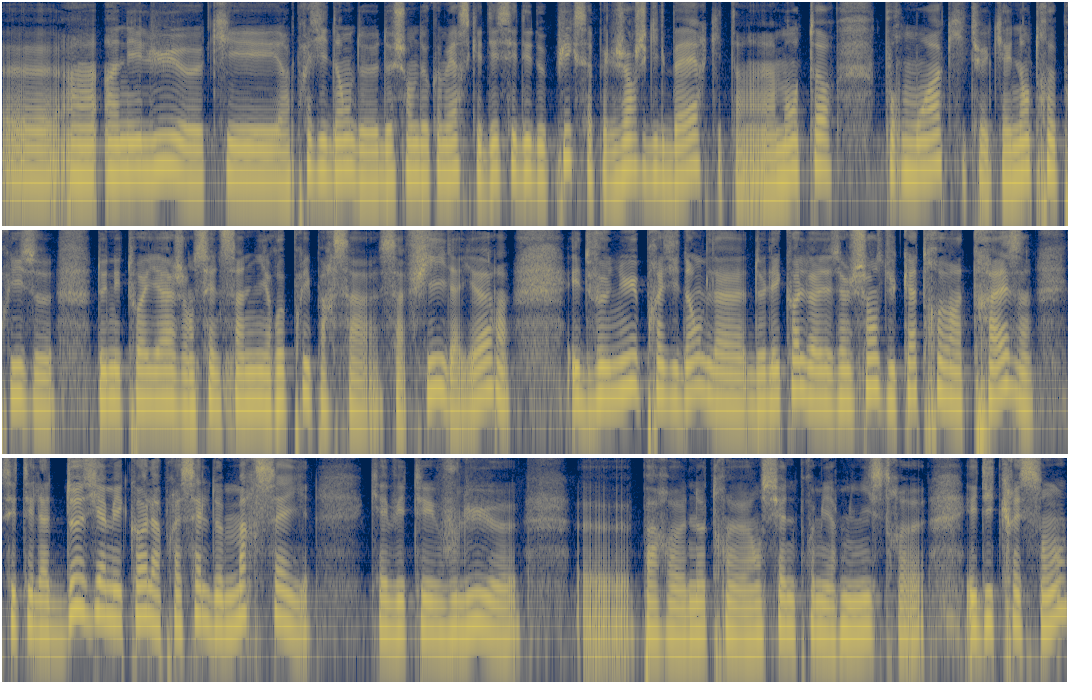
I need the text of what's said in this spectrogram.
euh, un, un, élu qui est un président de, de, chambre de commerce qui est décédé depuis, qui s'appelle Georges Gilbert, qui est un, un mentor pour moi, qui, qui a une entreprise de nettoyage en Seine-Saint-Denis, repris par sa, fille d'ailleurs, est devenu président de l'école de, la deuxième chance du 93. C'était la deuxième école après celle de Marseille, qui avait été voulue euh, euh, par notre ancienne première ministre euh, Edith Cresson.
